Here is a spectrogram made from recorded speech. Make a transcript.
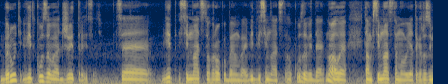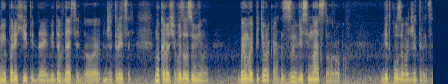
Беруть від кузова G30. Це від 17-го року BMW, від 18-го кузов іде. Ну, але там в 17-му, я так розумію, перехід іде від F10 до G30. Ну, коротше, ви зрозуміли. BMW п'ятерка з 18-го року. Від кузова G30.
